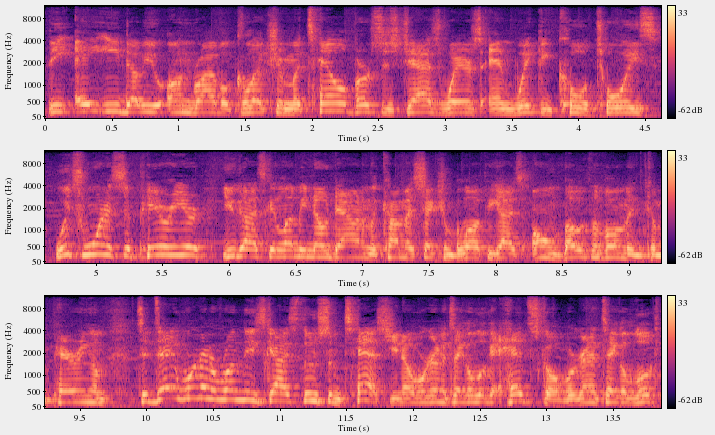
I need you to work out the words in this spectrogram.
the AEW Unrivaled Collection, Mattel versus Jazwares and Wicked Cool Toys. Which one is superior? You guys can let me know down in the comment section below if you guys own both of them and comparing them. Today, we're going to run these guys through some tests. You know, we're going to take a look at head sculpt. We're going to take a look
